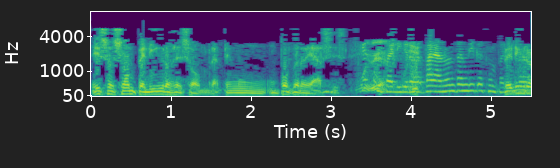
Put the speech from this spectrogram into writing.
Esos son peligros de sombra. Tengo un, un poco de haces. ¿Qué es un peligro? Para, no entendí que es un peligro. Peligro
